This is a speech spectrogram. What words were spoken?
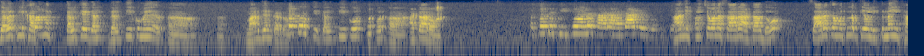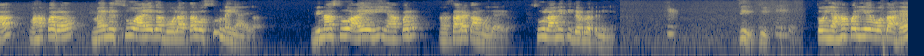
गलत लिखा था ना। कल के गल, गलती को मैं आ, आ, मार्जन कर रहा हूँ तो, गलती को हटा रहा हूँ। अच्छा तो पीछे वाला सारा हटा दो हाँ जी पीछे वाला सारा हटा दो। सारा का मतलब केवल इतना ही था वहाँ पर मैंने सु आएगा बोला था वो सु नहीं आएगा। बिना सु आए ही यहाँ पर सारा काम हो जाएगा। सु लाने की ज़रूरत नहीं है। जी जी। तो यहाँ पर ये होता है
